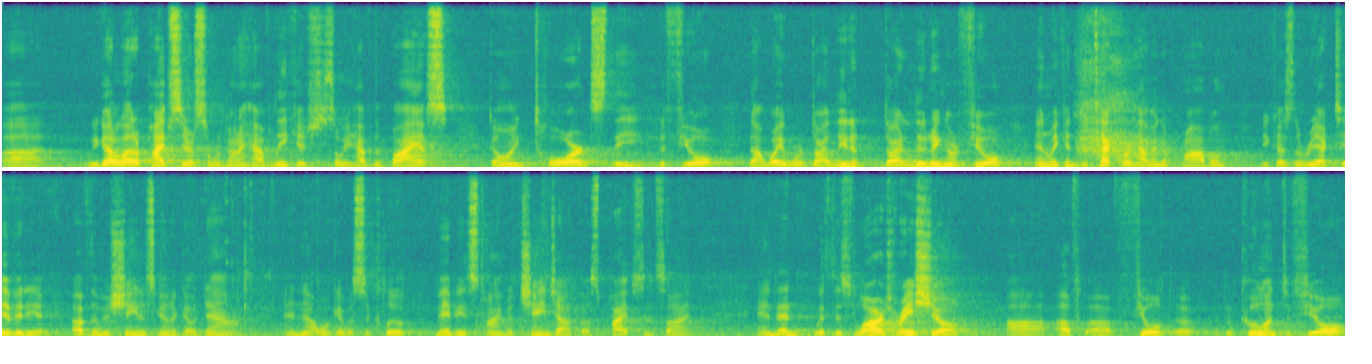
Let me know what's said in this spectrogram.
Uh, we got a lot of pipes here, so we're going to have leakage. So we have the bias going towards the, the fuel. That way we're diluting, diluting our fuel and we can detect we're having a problem because the reactivity of the machine is going to go down. And that will give us a clue. Maybe it's time to change out those pipes inside. And then with this large ratio uh, of, of fuel, uh, the coolant to fuel,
